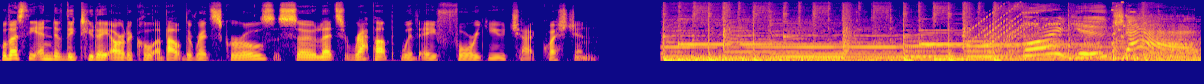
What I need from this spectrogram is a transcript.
Well, that's the end of the two day article about the red squirrels. So let's wrap up with a For You chat question. For you chat.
